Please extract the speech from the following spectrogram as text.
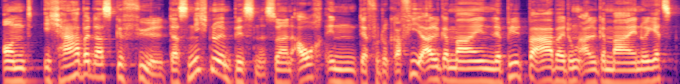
und ich habe das Gefühl, dass nicht nur im Business, sondern auch in der Fotografie allgemein, der Bildbearbeitung allgemein oder jetzt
